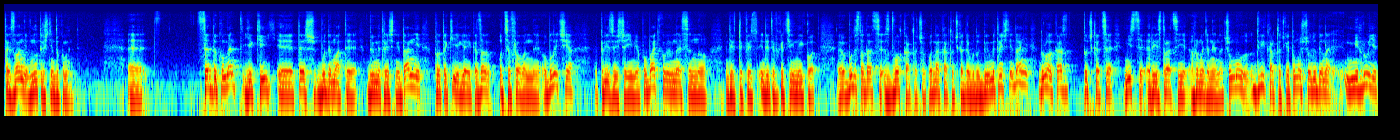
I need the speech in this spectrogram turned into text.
так звані внутрішні документи. Е, Це документ, який е, теж буде мати біометричні дані про такі, як я і казав, оцифроване обличчя, прізвище, ім'я по батькові внесено, ідентифікаційний код. Е, Буде складатися з двох карточок. Одна карточка, де будуть біометричні дані, друга карточка це місце реєстрації громадянина. Чому дві карточки? Тому що людина мігрує,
